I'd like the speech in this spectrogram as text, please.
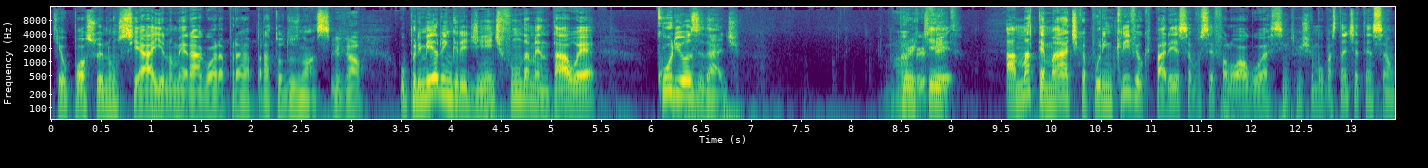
que eu posso enunciar e enumerar agora para todos nós. Legal. O primeiro ingrediente fundamental é curiosidade. Ah, Porque perfeito. A matemática, por incrível que pareça, você falou algo assim que me chamou bastante atenção.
